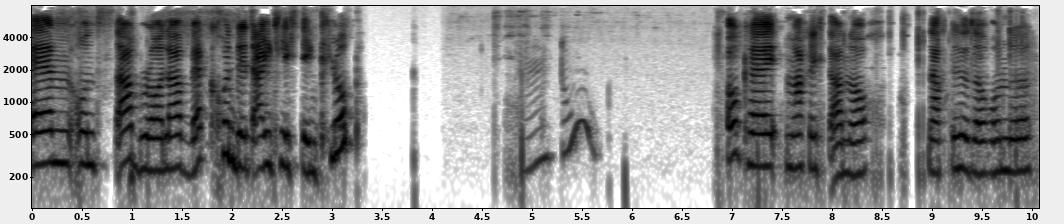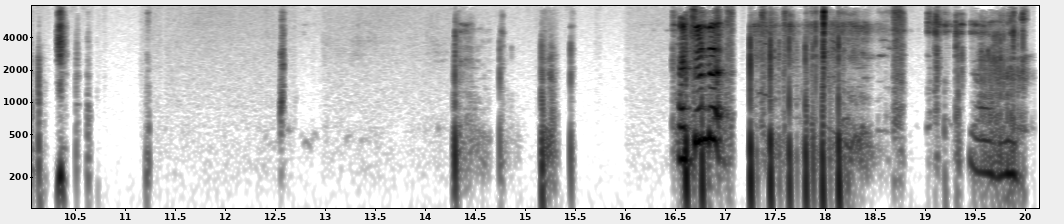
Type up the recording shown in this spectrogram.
Ähm, und Star Brawler, wer gründet eigentlich den Club? Hm, du? Okay, mache ich dann noch. Nach dieser Runde. Entzünde! Ja.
